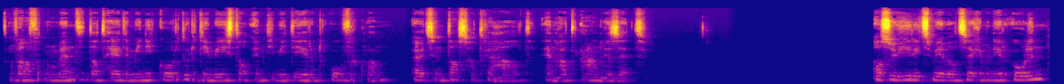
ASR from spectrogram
vanaf het moment dat hij de minicorder, die meestal intimiderend overkwam, uit zijn tas had gehaald en had aangezet. Als u hier iets mee wilt zeggen, meneer Olin,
